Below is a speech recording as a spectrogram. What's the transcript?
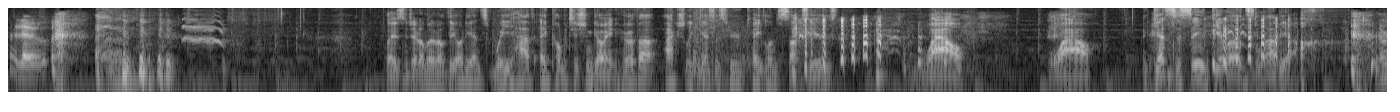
Hello. Ladies and gentlemen of the audience, we have a competition going. Whoever actually guesses who Caitlin Sucks is. wow. Wow. Gets to see Gillard's labia. No,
